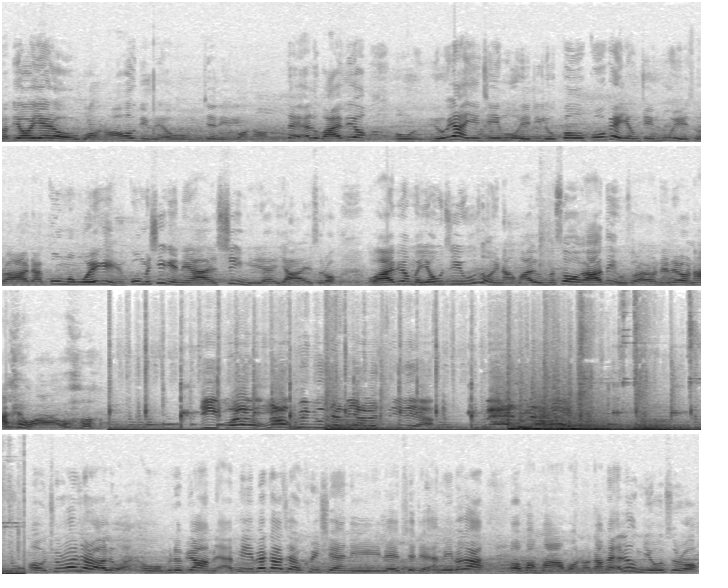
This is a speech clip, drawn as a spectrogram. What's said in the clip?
မပြောရဲတော့ဘူးပေါ့နော်ဟုတ်တယ်ဟိုဖြစ်နေပေါ့နော်တဲ့အဲ့လိုဘာပဲပြောဟိုရိုးရရင်ကျေးမှုတွေဒီလိုကိုကိုးကဲယုံကြည်မှုတွေဆိုတာကဒါကိုမမွေးခင်ကိုမရှိခင်တည်းကရှိနေတဲ့အရာတွေဆိုတော့ဟိုဘာပဲပြောမယုံကြည်ဘူးဆိုရင်တော့မအဲ့လိုမစော်ကားတင်ဘူးဆိုတာတော့နည်းနည်းတော့နားလည်သွားတာပေါ့ဒီပွဲကိုငေါ့ခွင့်ပြုချက်မရပဲစီးနေတာမဲလူလေ ဟုတ်ချိုးတော့ကြတော့အဲ့လိုဟိုဘယ်လိုပြောရမလဲအဖေဘက်ကကျတော့ခရစ်ယာန်တွေလည်းဖြစ်တယ်အမေဘက်ကဟောဗမာပေါ့နော်ဒါပေမဲ့အဲ့လိုမျိုးဆိုတော့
